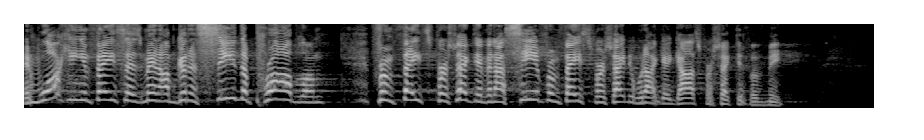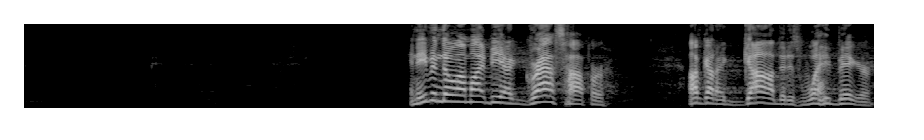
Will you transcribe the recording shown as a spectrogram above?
And walking in faith says, man, I'm going to see the problem from faith's perspective, and I see it from faith's perspective when I get God's perspective of me. And even though I might be a grasshopper, I've got a God that is way bigger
